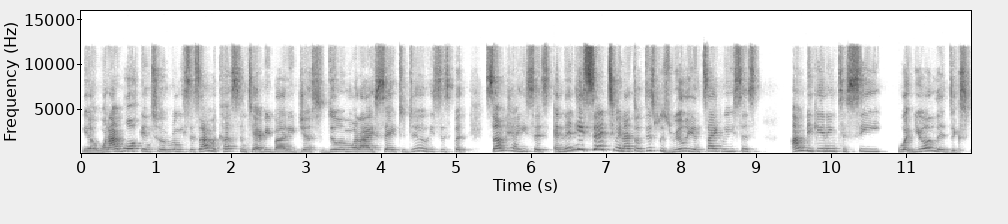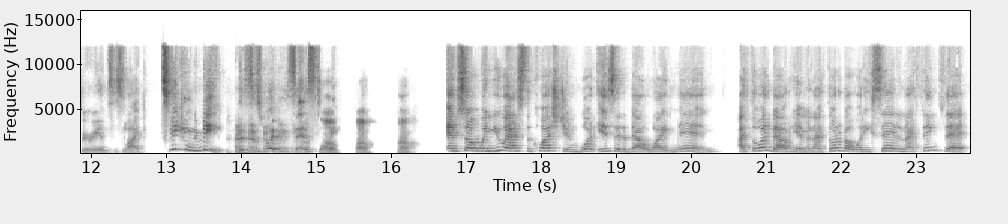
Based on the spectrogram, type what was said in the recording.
You know, when I walk into a room, he says, I'm accustomed to everybody just doing what I say to do. He says, but somehow he says, and then he said to me, and I thought this was really insightful. He says, I'm beginning to see what your lived experience is like. Speaking to me, this is what he says. wow, wow, wow. And so when you ask the question, what is it about white men? I thought about him and I thought about what he said. And I think that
